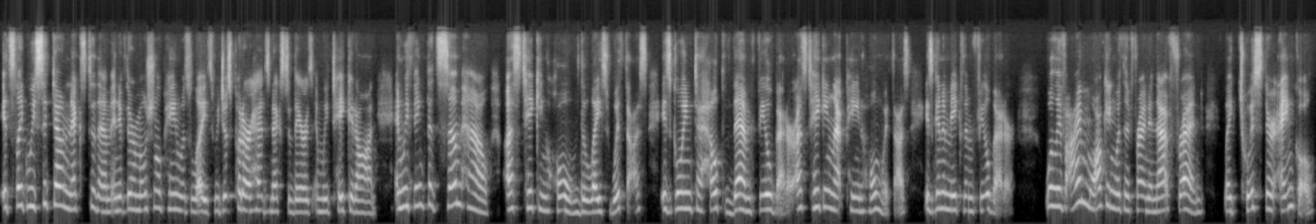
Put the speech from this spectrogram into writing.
it's like we sit down next to them and if their emotional pain was lice we just put our heads next to theirs and we take it on. And we think that somehow us taking home the lice with us is going to help them feel better. Us taking that pain home with us is going to make them feel better. Well if i'm walking with a friend and that friend like twists their ankle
